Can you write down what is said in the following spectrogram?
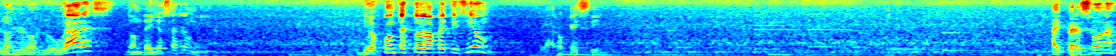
los, los lugares donde ellos se reunían. ¿Dios contestó la petición? Claro que sí. Hay personas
